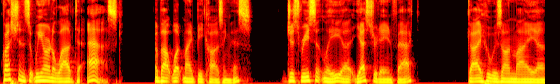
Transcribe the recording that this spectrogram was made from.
Questions that we aren't allowed to ask about what might be causing this. Just recently, uh, yesterday, in fact, guy who was on my uh,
